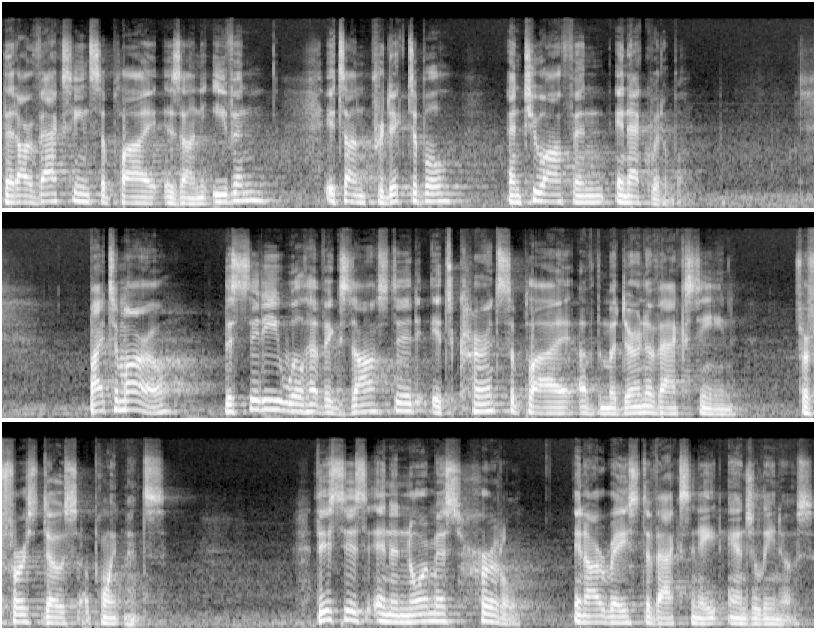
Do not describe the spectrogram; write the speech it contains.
that our vaccine supply is uneven, it's unpredictable, and too often inequitable. By tomorrow, the city will have exhausted its current supply of the Moderna vaccine for first dose appointments. This is an enormous hurdle in our race to vaccinate Angelenos.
